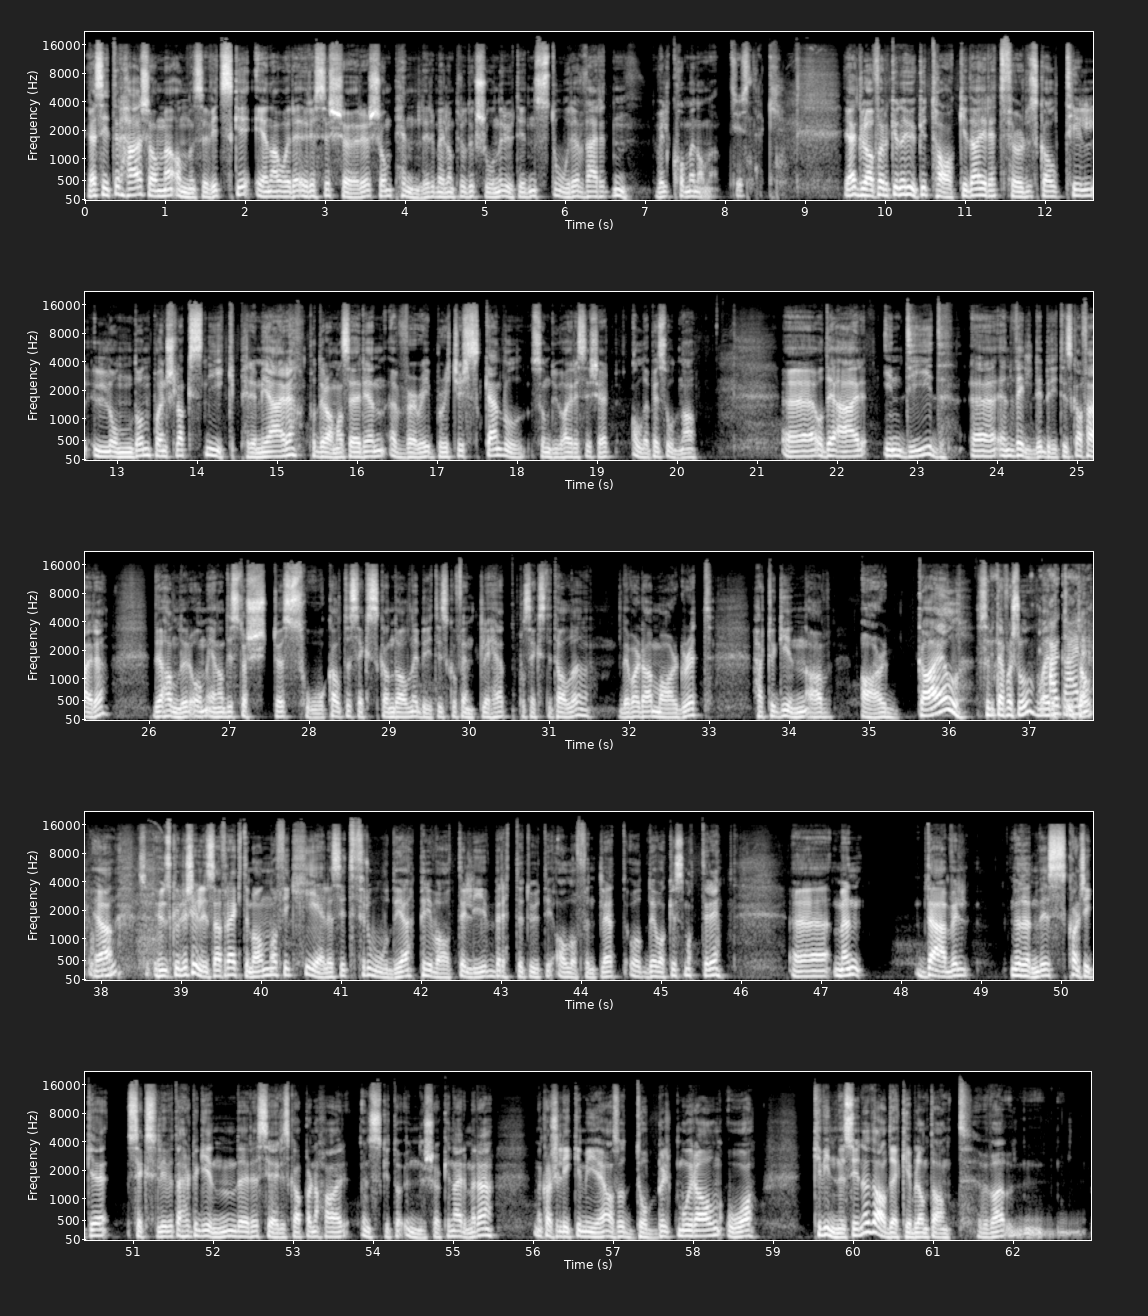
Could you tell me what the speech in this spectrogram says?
Jeg sitter her sammen med Anne Sewitsky, en av våre regissører som pendler mellom produksjoner ute i den store verden. Velkommen, Anne. Tusen takk. Jeg er glad for å kunne huke tak i deg rett før du skal til London på en slags snikpremiere på dramaserien A Very British Scandal, som du har regissert alle episodene av. Eh, og det er indeed eh, en veldig britisk affære. Det handler om en av de største såkalte sexskandalene i britisk offentlighet på 60-tallet. Det var da Margaret, hertuginnen av Argyle, så vidt jeg forsto. Ja. Hun skulle skille seg fra ektemannen og fikk hele sitt frodige private liv brettet ut i all offentlighet, og det var ikke småtteri. Eh, men det er vel nødvendigvis kanskje ikke sexlivet til hertuginnen dere serieskaperne har ønsket å undersøke nærmere men kanskje like mye altså dobbeltmoralen og kvinnesynet det avdekker, blant annet. Hva,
